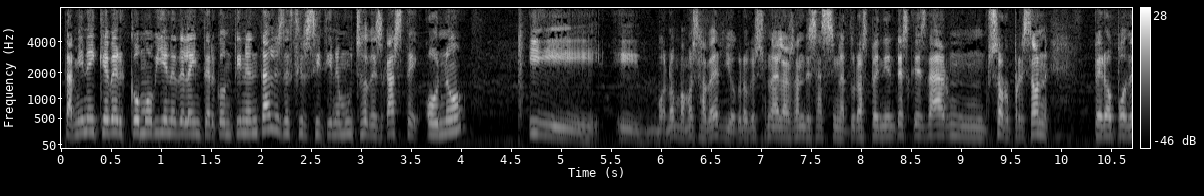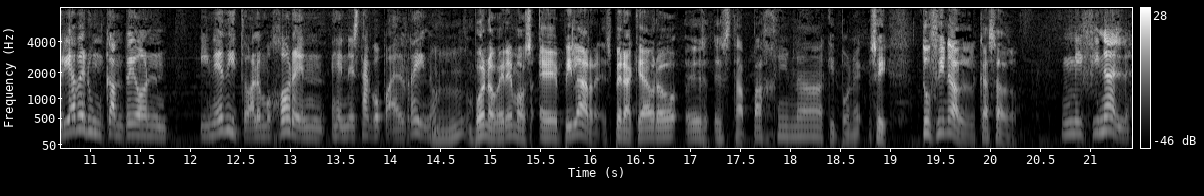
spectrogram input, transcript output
también hay que ver cómo viene de la Intercontinental, es decir, si tiene mucho desgaste o no. Y, y, bueno, vamos a ver, yo creo que es una de las grandes asignaturas pendientes que es dar un sorpresón, pero podría haber un campeón inédito, a lo mejor, en, en esta Copa del Rey, ¿no? Mm, bueno, veremos. Eh, Pilar, espera, que abro es- esta página. Aquí pone. Sí, tu final, casado. Mi final,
